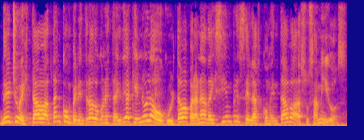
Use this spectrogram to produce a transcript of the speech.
De hecho, estaba tan compenetrado con esta idea que no la ocultaba para nada y siempre se las comentaba a sus amigos.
